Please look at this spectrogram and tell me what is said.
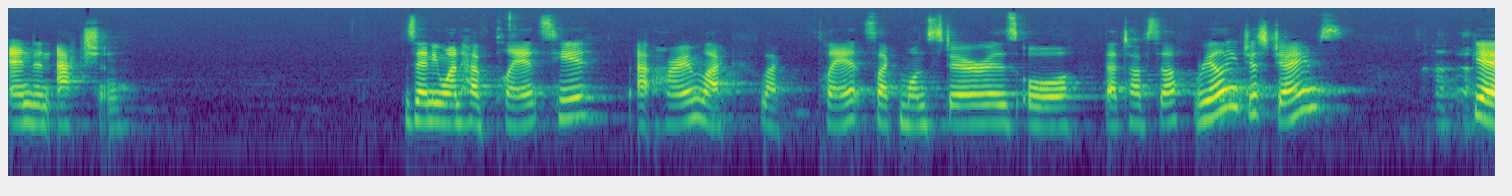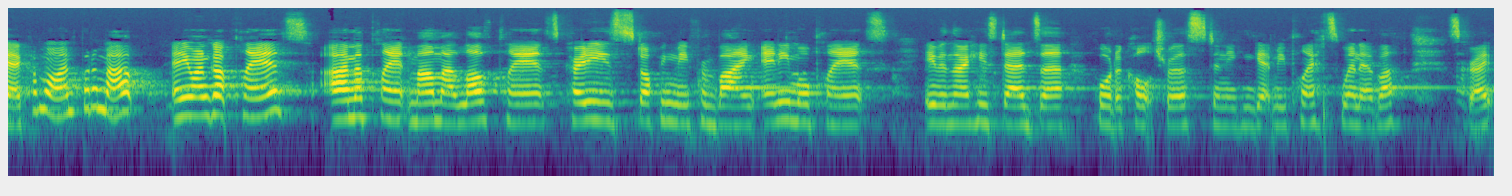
and an action. Does anyone have plants here at home, like, like plants, like monsteras or that type of stuff? Really? Just James? Yeah, come on, put them up. Anyone got plants? I'm a plant mum. I love plants. Cody's stopping me from buying any more plants, even though his dad's a horticulturist and he can get me plants whenever. It's great.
